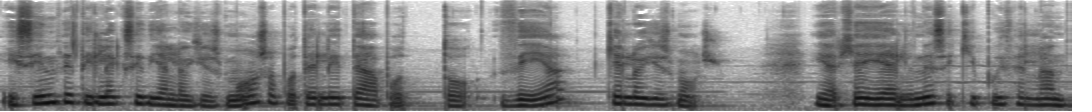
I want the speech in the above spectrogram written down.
Η σύνθετη λέξη διαλογισμός αποτελείται από το δία και λογισμός. Οι αρχαίοι Έλληνες εκεί που ήθελαν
